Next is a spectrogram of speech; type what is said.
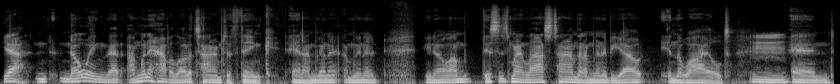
yeah n- knowing that I'm gonna have a lot of time to think and I'm gonna I'm gonna you know I'm this is my last time that I'm gonna be out in the wild Mm. and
